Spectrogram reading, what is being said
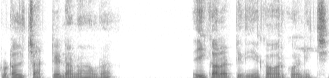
টোটাল চারটে ডানা আমরা এই কালারটি দিয়ে কভার করে নিচ্ছি।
